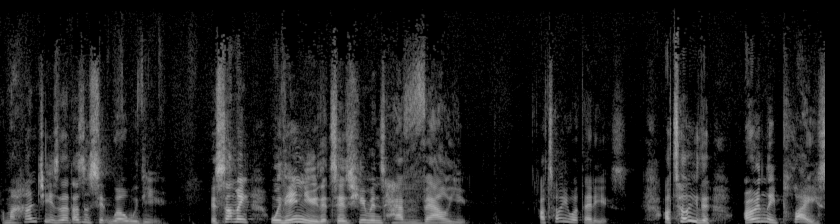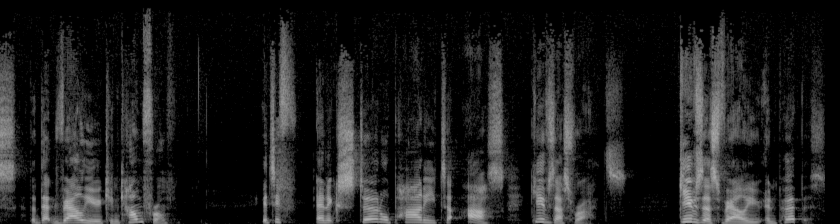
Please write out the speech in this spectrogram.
But my hunch is that doesn't sit well with you. There's something within you that says humans have value. I'll tell you what that is. I'll tell you the only place that that value can come from. It's if an external party to us gives us rights, gives us value and purpose.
